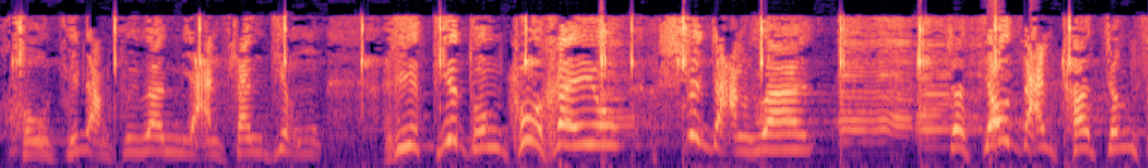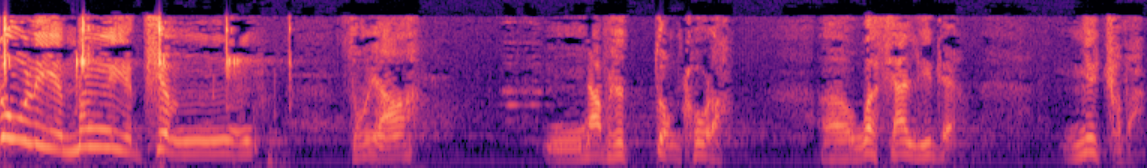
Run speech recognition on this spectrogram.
后军帐不远面前停，离地洞口还有十丈远。这貂簪他正走哩，猛一停，中央，那不是洞口了？呃，我先离这，你去吧。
